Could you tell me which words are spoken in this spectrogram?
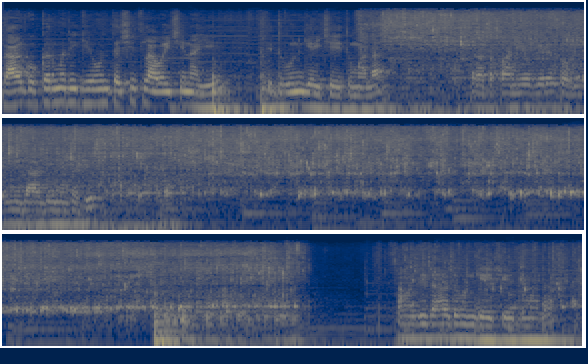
डाळ कुकरमध्ये घेऊन तशीच लावायची नाही ती धुवून घ्यायची आहे तुम्हाला. तर आता पाणी वगैरे सोडलं मी डाळ देण्यासाठी. चांगली डाळ धुवून घ्यायची आहे तुम्हाला.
